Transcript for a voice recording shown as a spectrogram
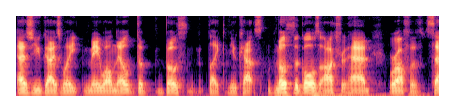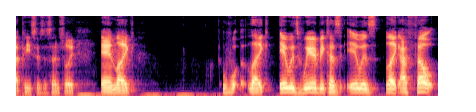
as you guys may, well know the both like Newcastle most of the goals Oxford had were off of set pieces essentially. And like w- like it was weird because it was like I felt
